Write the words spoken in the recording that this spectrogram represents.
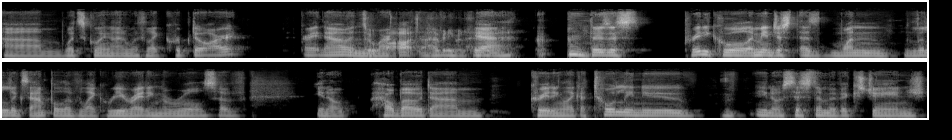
um what's going on with like crypto art right now in the market art? I haven't even heard yeah. there's this pretty cool. I mean, just as one little example of like rewriting the rules of, you know, how about um, creating like a totally new, you know, system of exchange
